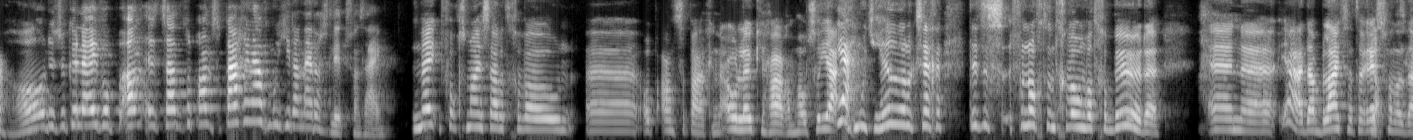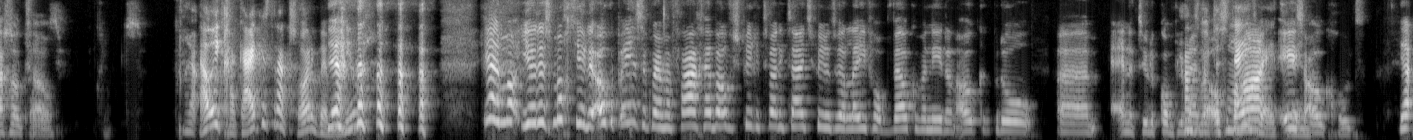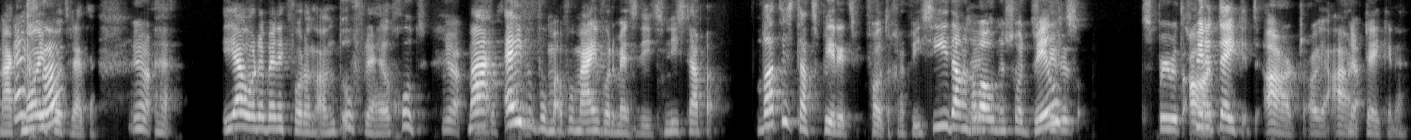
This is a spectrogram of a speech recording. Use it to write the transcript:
Oh, dus we kunnen even op. Staat het op Anse pagina of moet je dan ergens lid van zijn? Nee, volgens mij staat het gewoon uh, op Anse pagina. Oh, leuk je haar omhoog. Zo, ja, ja, ik moet je heel eerlijk zeggen, dit is vanochtend gewoon wat gebeurde. En uh, ja, dan blijft dat de rest van de dag ook zo. Ja. Nou, ik ga kijken straks hoor, ik ben benieuwd. ja, dus mochten jullie ook op Instagram een vraag hebben over spiritualiteit, spiritueel leven, op welke manier dan ook. Ik bedoel, um, en natuurlijk complimenten over mijn haar is ook goed. Ja, Maak echt, mooie hè? portretten. Ja. Uh, ja hoor, daar ben ik voor aan, aan het oefenen. Heel goed. Ja, maar even voor, voor mij, voor de mensen die het niet snappen. Wat is dat spiritfotografie? Zie je dan nee. gewoon een soort beeld? Spirit, spirit art. Spirit art. Oh ja, art ja. tekenen.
